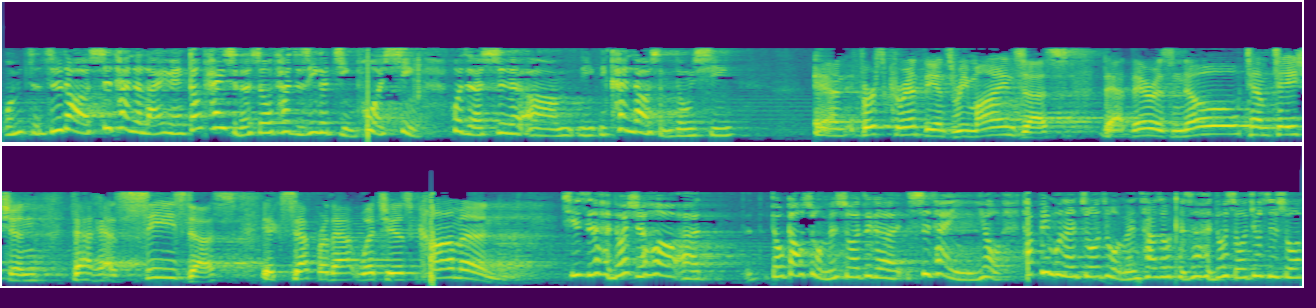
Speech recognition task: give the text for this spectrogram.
我们只知道试探的来源，刚开始的时候，它只是一个紧迫性，或者是呃，你你看到什么东西。And First Corinthians reminds us that there is no temptation that has seized us except for that which is common. 其实很多时候，呃，都告诉我们说，这个试探引诱，它并不能捉住我们。他说，可是很多时候就是说，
